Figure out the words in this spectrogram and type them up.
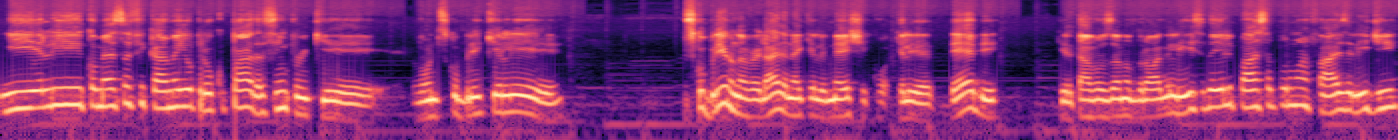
e ele começa a ficar meio preocupado, assim, porque vão descobrir que ele descobriram, na verdade, né, que ele mexe, que ele bebe, que ele estava usando droga ilícita e ele passa por uma fase ali de,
